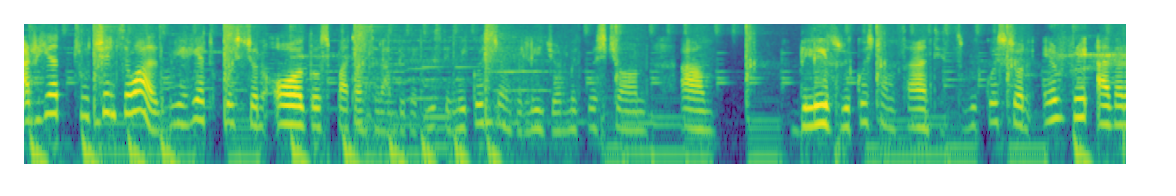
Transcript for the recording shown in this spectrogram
are here to change the world. We are here to question all those patterns that have been existing. We question religion we question um, beliefs we question scientists we question every other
